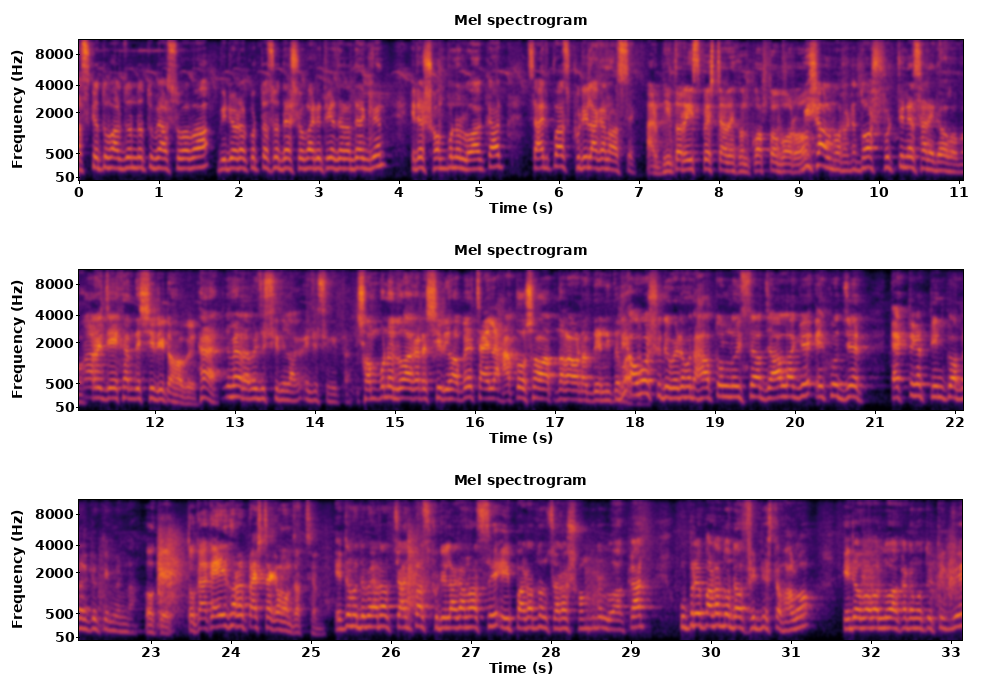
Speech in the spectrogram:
আজকে তোমার জন্য তুমি আসছো বাবা ভিডিওটা করতেছো দেড়শো বাইরে থেকে যারা দেখবেন এটা সম্পূর্ণ লোহা কাঠ চার পাঁচ খুঁটি লাগানো আছে। আর ভিতরে স্পেসটা দেখুন কত বড়। বিশাল বড় এটা দশ ফুট টিনের সারি দেওয়া বাবা। আর এই যে এখান দিয়ে সিঁড়িটা হবে। হ্যাঁ ম্যাডাম এই যে সিঁড়ি লাগা এই যে সিঁড়িটা। সম্পূর্ণ লোহা কাঠের সিঁড়ি হবে চাইলে হাতও সহ আপনারা অর্ডার দিয়ে নিতে জি, পারবেন। অবশ্যই দেবো এটার মধ্যে হাতল নইসা যা লাগে একো জেট এক টাকা তিন কো আপনার কেউ কিনবেন না। ওকে তো কাকা এই ঘরের প্রাইসটা কেমন যাচ্ছেন এটার মধ্যে আরও চার পাঁচ খুঁটি লাগানো আছে। এই পাটাতন ছাড়া সম্পূর্ণ লোহা কাঠ। উপরে পাটাতনটা ফিটনেসটা ভালো। এটাও বাবা লোহা কাঠের মতো টিকবে।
